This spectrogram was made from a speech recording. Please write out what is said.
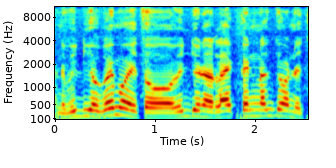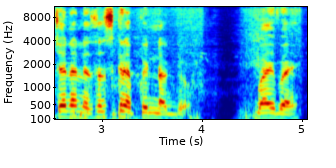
અને વીડિયો ગમ્યો હોય તો વિડીયોને લાઈક કરી નાખજો અને ચેનલને સબસ્ક્રાઈબ કરી નાખજો. બાય બાય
